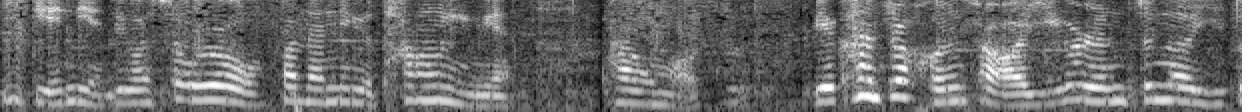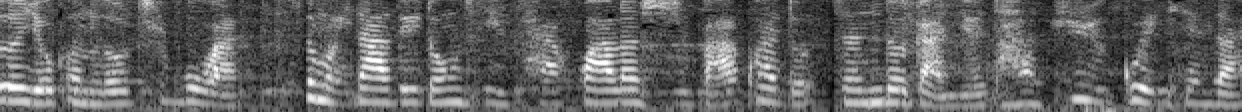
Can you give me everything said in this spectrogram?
一点点这个瘦肉放在那个汤里面，块五毛四。别看这很少，一个人真的一顿有可能都吃不完。这么一大堆东西才花了十八块多，真的感觉它巨贵现在。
